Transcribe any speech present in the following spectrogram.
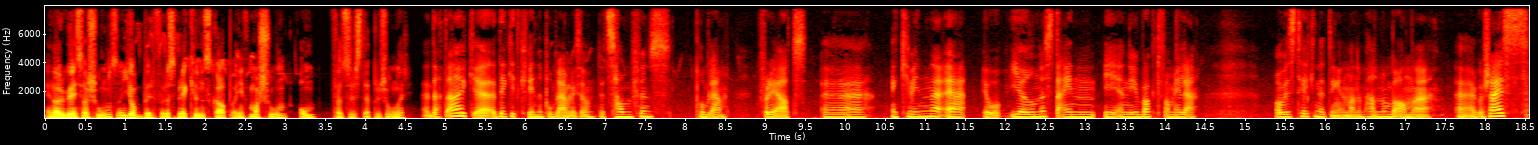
en organisasjon som jobber for å spre kunnskap og informasjon om fødselsdepresjoner. Dette er ikke, det er ikke et kvinneproblem, liksom. Det er et samfunnsproblem. Fordi at eh, en kvinne er jo hjørnesteinen i en nybakt familie. Og hvis tilknytningen mellom henne og barnet eh, går skeis,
